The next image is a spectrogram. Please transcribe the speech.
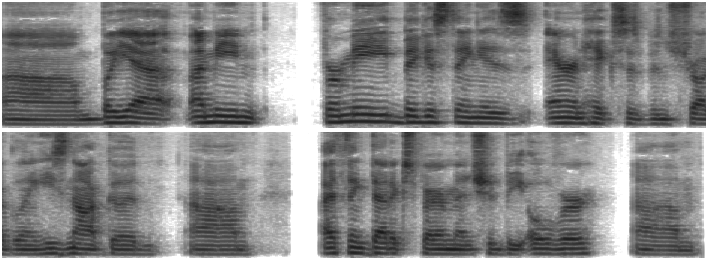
Um, but yeah, I mean, for me, biggest thing is Aaron Hicks has been struggling. He's not good. Um, I think that experiment should be over. Um,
